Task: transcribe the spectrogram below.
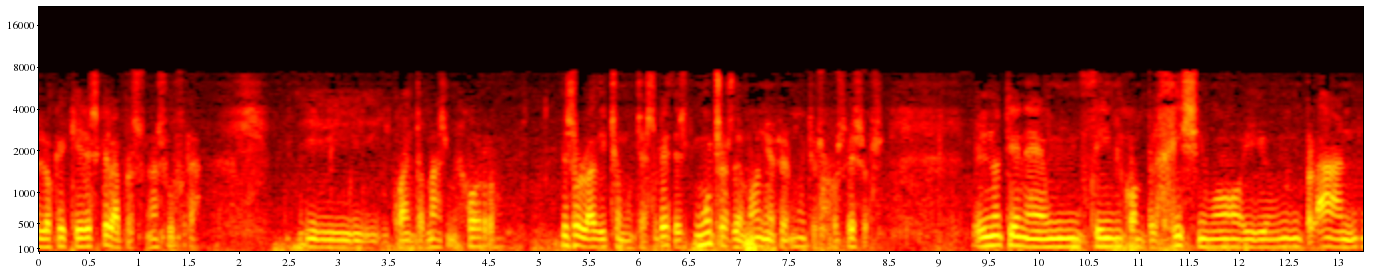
lo que quiere es que la persona sufra. Y cuanto más mejor. Eso lo ha dicho muchas veces, muchos demonios en muchos posesos. Él no tiene un fin complejísimo y un plan.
